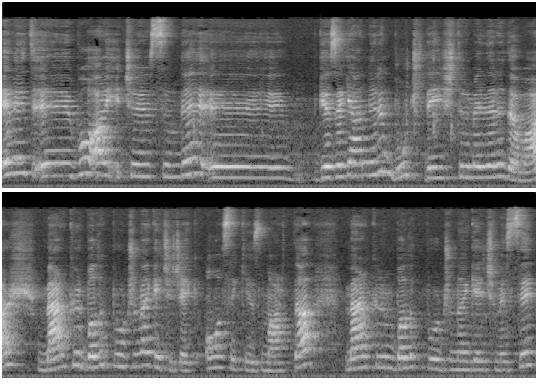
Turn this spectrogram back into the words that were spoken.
Evet, e, bu ay içerisinde e, gezegenlerin burç değiştirmeleri de var. Merkür Balık burcuna geçecek 18 Mart'ta. Merkür'ün Balık burcuna geçmesi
